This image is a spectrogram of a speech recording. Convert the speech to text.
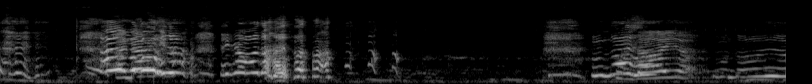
Madaya! Ikaw mo tayo. Madaya! Madaya.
